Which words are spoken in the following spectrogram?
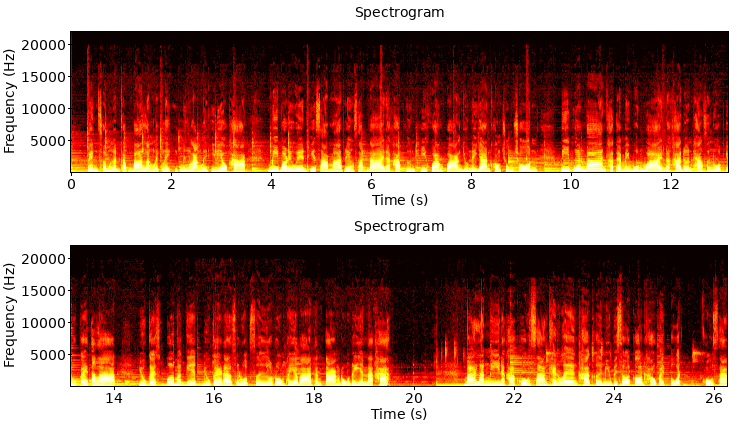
ำเป็นเสมือนกับบ้านหลังเล็ก ๆ อีกหนึ่งหลังเลยทีเดียวค่ะ มีบริเวณที่สามารถเลี้ยงสัตว์ได้นะคะ พื้นที่กว้างขวางอยู่ในย่านของชุมชน มีเพื่อนบ้านค่ะ แต่ไม่วุ่นวายนะคะ เดินทางสะดวกอยู่ใกล้ตลาด อยู่ใกล้ซูเปอร์มาร์เก็ตอยู่ใกล้ร้านสะดวกซื้อโรงพยาบาลต่างๆ โรงเรียนนะคะ บ้านหลังนี้นะคะ โครงสร้างแข็งแรงค่ะ เคยมีวิศวกรเข้าไปตรวจโครงสร้าง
